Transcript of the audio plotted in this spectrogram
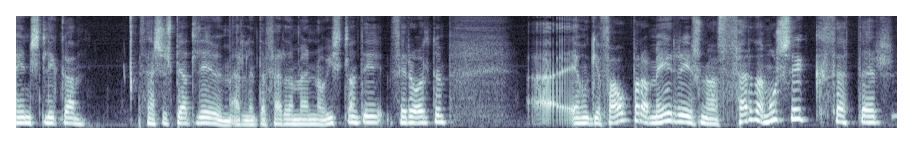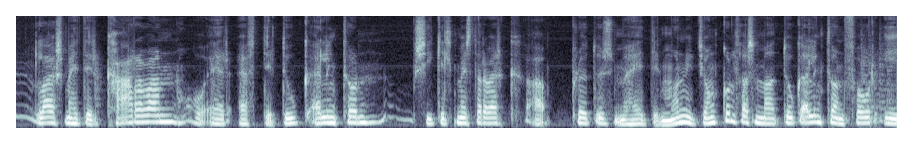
eins líka þessu spjalli um erlenda ferðamenn á Íslandi fyrir öldum. Eh, Ef hún ekki fá bara meiri svona ferðamúsik, þetta er lag sem heitir Caravan og er eftir Duke Ellington, síkilt meistarverk af plötu sem heitir Money Jungle þar sem að Duke Ellington fór í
